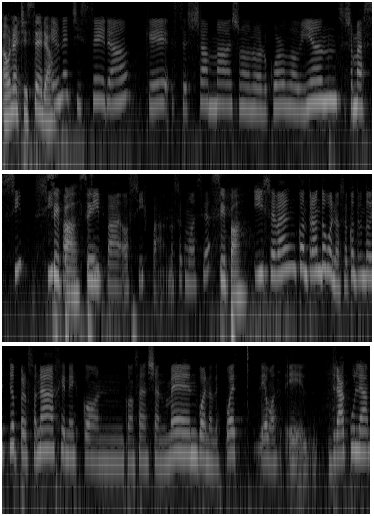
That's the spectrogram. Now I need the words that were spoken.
A una hechicera. Una hechicera que se llama, yo no lo recuerdo bien, se llama Sip- Sipa. Sipa o Sifa, no sé cómo decir. Sipa. Y se va encontrando, bueno, se va encontrando distintos personajes con, con Saint Germain, bueno, después, digamos, eh, Drácula.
